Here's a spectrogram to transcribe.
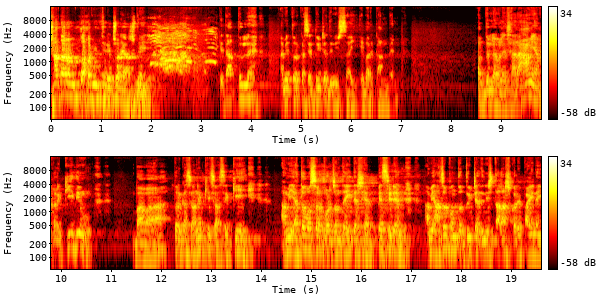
সাধারণ তহবিল থেকে চলে আসবে। কিন্তু আব্দুল্লাহ, আমি তোর কাছে দুইটা জিনিস চাই, এবার কানবেন। আবদুল্লাহ বলে, স্যার, আমি আপনার কি দিব বাবা, তোর কাছে অনেক কিছু আছে কি? আমি এত বছর পর্যন্ত এই দেশের প্রেসিডেন্ট আমি আজও পর্যন্ত দুইটা জিনিস তালাশ করে পাই নাই।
